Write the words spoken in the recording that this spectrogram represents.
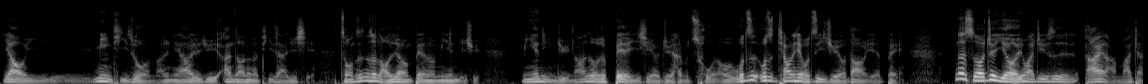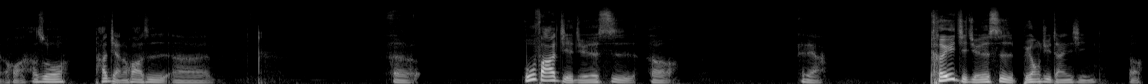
要以命题作文嘛，就你要去按照那个题材去写。总之那时候老师叫我们背很多名言警句，名言警句，然后之后我就背了一些，我觉得还不错的。我我只我只挑一些我自己觉得有道理的背。那时候就有另外一句是达赖喇嘛讲的话，他说他讲的话是呃呃无法解决的事，呃这样。可以解决的事不用去担心哦，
